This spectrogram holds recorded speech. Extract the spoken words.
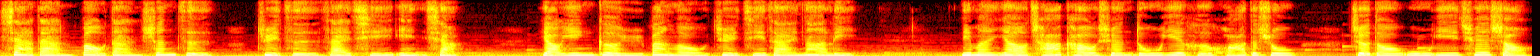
下蛋抱蛋生子，巨子在其影下，要因各与伴偶聚集在那里。你们要查考宣读耶和华的书，这都无一缺少，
